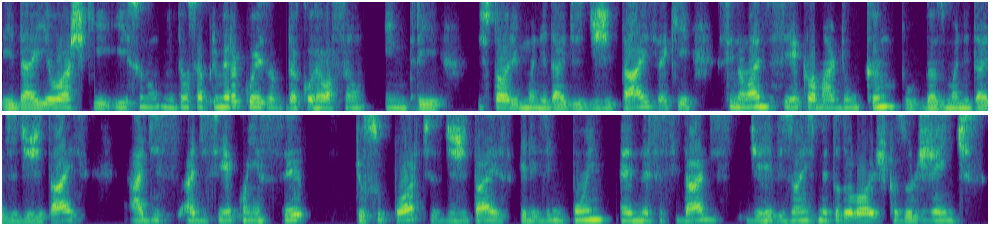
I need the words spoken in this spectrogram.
E daí eu acho que isso, não, então, se é a primeira coisa da correlação entre História e Humanidades Digitais é que, se não há de se reclamar de um campo das humanidades digitais, há de, há de se reconhecer que os suportes digitais eles impõem é, necessidades de revisões metodológicas urgentes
